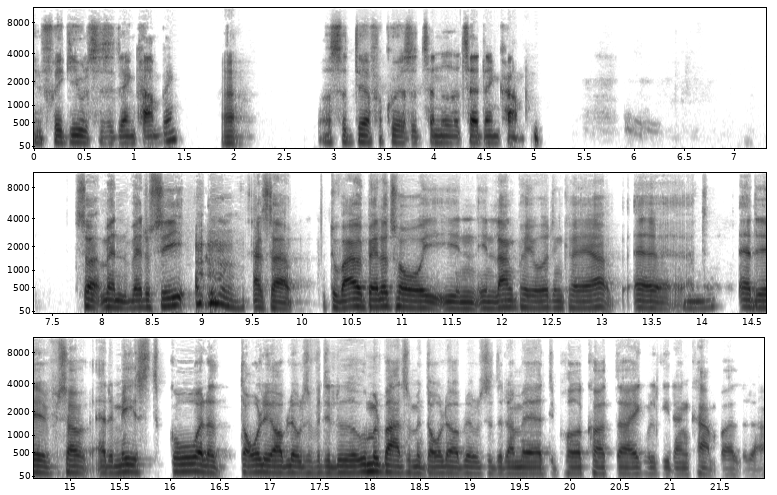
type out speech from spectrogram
en frigivelse til den kamp, ikke? Ja. Og så derfor kunne jeg så tage ned og tage den kamp. Så, men hvad du sige, altså, du var jo i Bellator i, i, en, i en lang periode af din karriere. Er, mm. er det så er det mest gode eller dårlige oplevelser? For det lyder umiddelbart som en dårlig oplevelse, det der med, at de prøvede at cutte dig og ikke vil give dig en kamp og alt det der.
